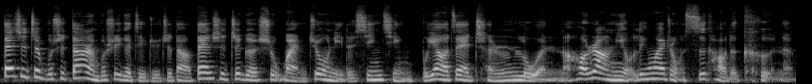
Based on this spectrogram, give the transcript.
但是这不是，当然不是一个解决之道。但是这个是挽救你的心情，不要再沉沦，然后让你有另外一种思考的可能。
